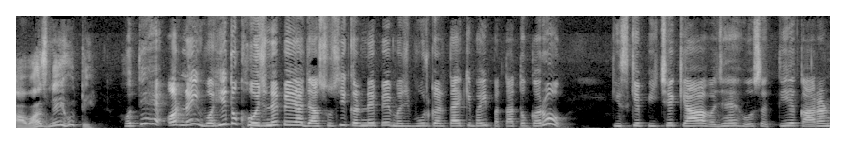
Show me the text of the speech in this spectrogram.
आवाज़ नहीं होती। होती है और नहीं वही तो खोजने पे या जासूसी करने पे मजबूर करता है कि भाई पता तो करो कि इसके पीछे क्या वजह हो सकती है। कारण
